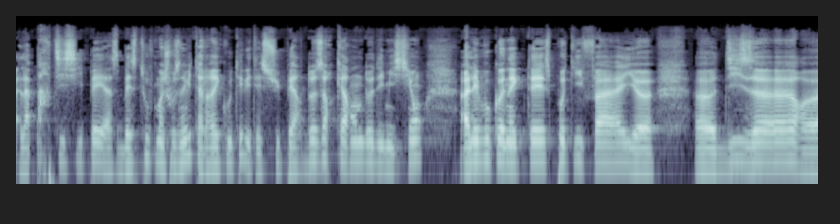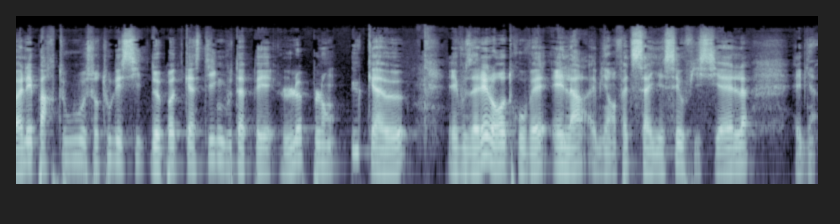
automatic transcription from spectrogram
elle, a, participé à ce Best-of. Moi, je vous invite à le réécouter. Il était super. 2h42 d'émission. Allez vous connecter. Spotify, euh, Deezer, allez partout. Sur tous les sites de podcasting, vous tapez le plan UKE et vous allez le retrouver. Et là, eh bien, en fait, ça y est, c'est officiel eh bien,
